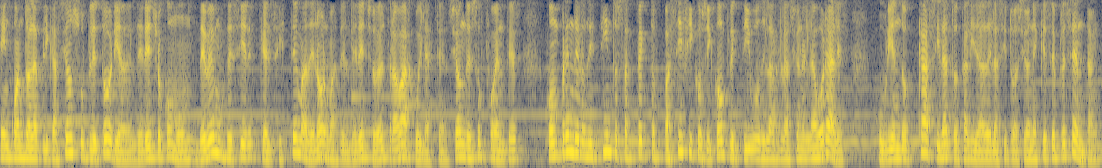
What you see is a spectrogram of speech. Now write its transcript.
En cuanto a la aplicación supletoria del derecho común, debemos decir que el sistema de normas del derecho del trabajo y la extensión de sus fuentes comprende los distintos aspectos pacíficos y conflictivos de las relaciones laborales, cubriendo casi la totalidad de las situaciones que se presentan.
